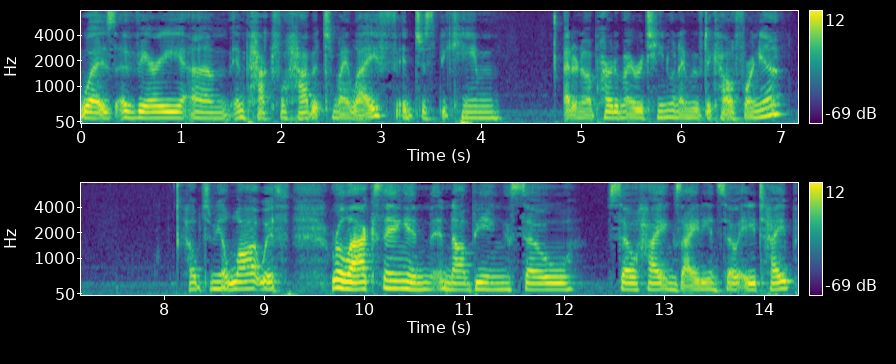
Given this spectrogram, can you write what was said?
was a very um, impactful habit to my life. It just became I don't know, a part of my routine when I moved to California. Helped me a lot with relaxing and, and not being so so high anxiety and so A type.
